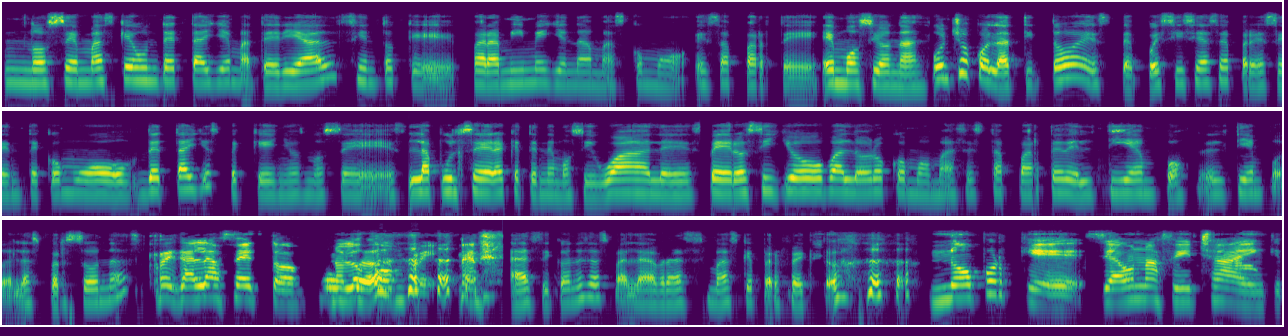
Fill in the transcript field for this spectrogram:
No sé, más que un detalle material, siento que para mí me llena más como esa parte emocional. Un chocolatito, este, pues sí se hace presente como detalles pequeños, no sé, la pulsera que tenemos iguales, pero sí yo valoro como más esta parte del tiempo, del tiempo de las personas. Regala afecto, no lo compre. Así con esas palabras, más que perfecto. no porque sea una fecha en que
